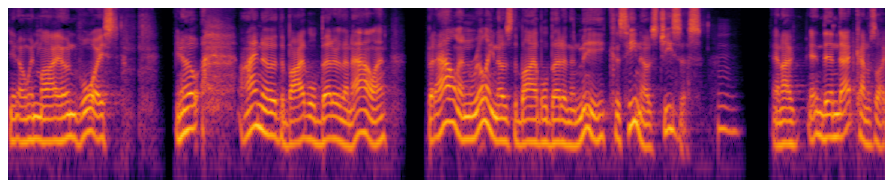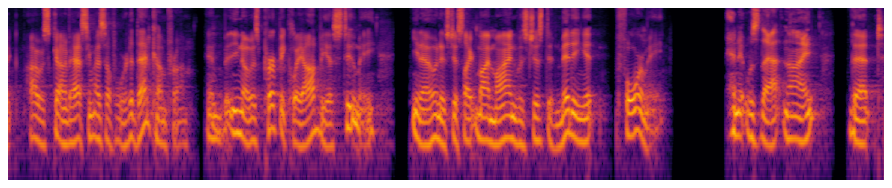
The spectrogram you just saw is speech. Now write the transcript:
you know, in my own voice. You know, I know the Bible better than Alan, but Alan really knows the Bible better than me because he knows Jesus. Mm. And I and then that kind of was like I was kind of asking myself, where did that come from? And mm. you know, it was perfectly obvious to me, you know, and it's just like my mind was just admitting it for me. And it was that night that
